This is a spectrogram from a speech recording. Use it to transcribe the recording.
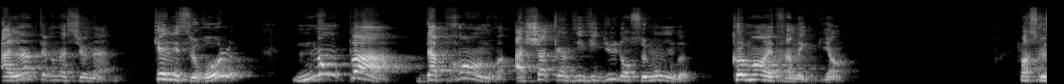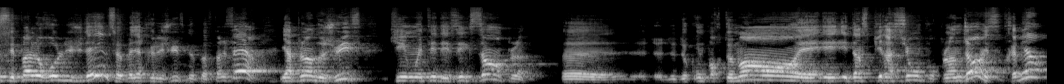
à l'international. Quel est ce rôle? Non pas d'apprendre à chaque individu dans ce monde comment être un mec bien, parce que c'est pas le rôle du judaïsme, ça veut pas dire que les juifs ne peuvent pas le faire. Il y a plein de juifs qui ont été des exemples euh, de, comportement et, et d'inspiration pour plein de gens, et c'est très bien.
